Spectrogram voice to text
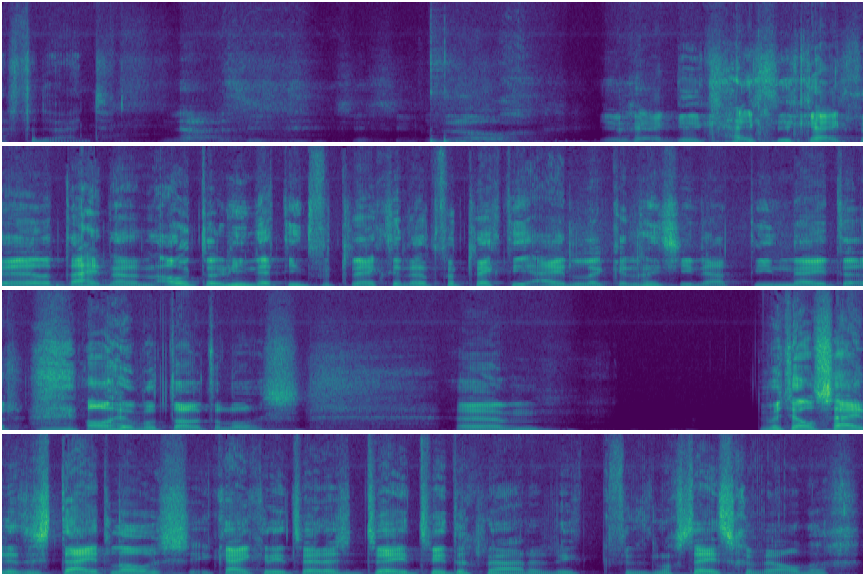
verdwijnt. Ja, dat is, is super droog. Je, kijkt, kijkt de hele tijd naar een auto die net niet vertrekt. En dan vertrekt hij eindelijk. En dan is hij na 10 meter al helemaal totaal los. Um, wat je al zei, dat is tijdloos. Ik kijk er in 2022 naar en ik vind het nog steeds geweldig.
